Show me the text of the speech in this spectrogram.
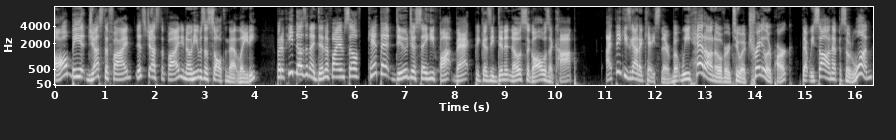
albeit justified, it's justified. You know, he was assaulting that lady. But if he doesn't identify himself, can't that dude just say he fought back because he didn't know Seagal was a cop? I think he's got a case there, but we head on over to a trailer park that we saw in episode one.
